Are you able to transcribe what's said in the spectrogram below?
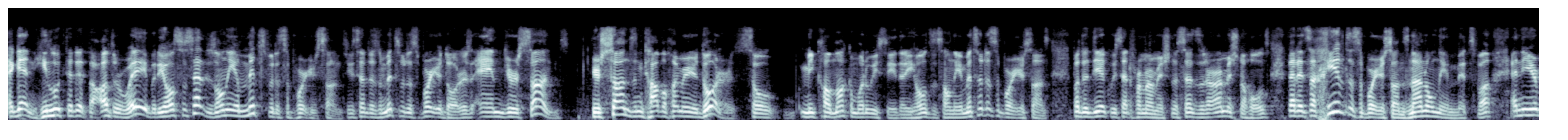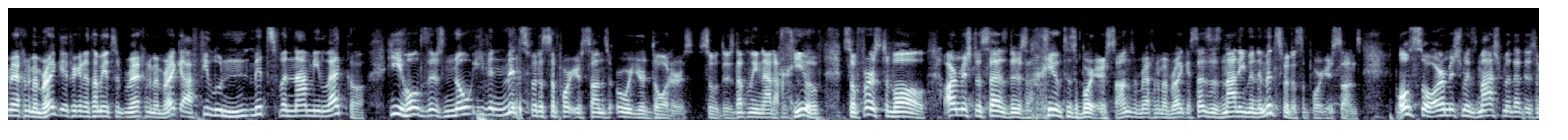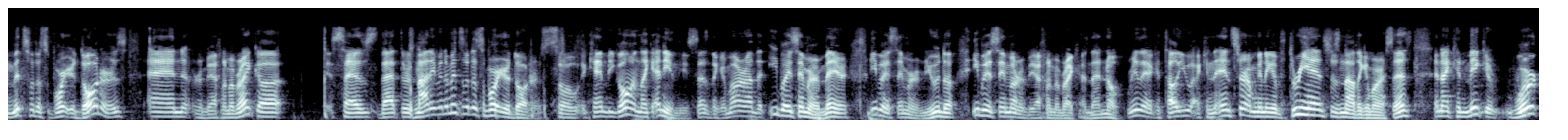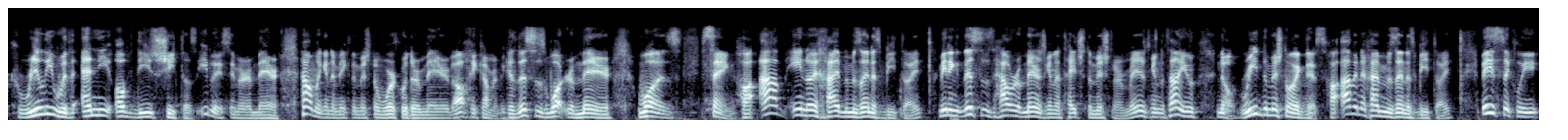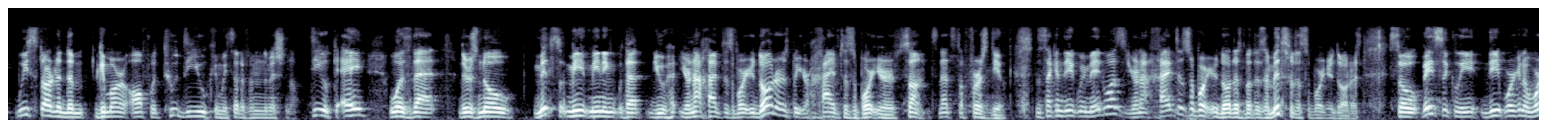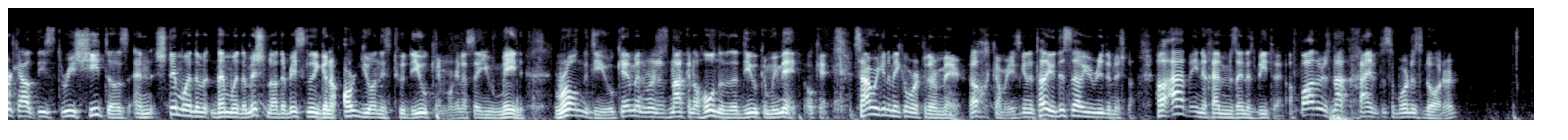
again, he looked at it the other way, but he also said there's only a mitzvah to support your sons. He said there's a mitzvah to support your daughters and your sons. Your sons and Kavachim are your daughters. So, Mikal Makam, what do we see? That he holds it's only a mitzvah to support your sons. But the diak we said from our Mishnah says that our Mishnah holds that it's a chiv to support your sons, not only a mitzvah. And you're if you're going to tell me it's a afilu mitzvah nami leka. He holds there's no even mitzvah to support your sons or your daughters. So there's definitely not a chiv. So first of all, our Mishnah says there's a chiv to support your sons. And Rebbe says there's not even a mitzvah to support your sons. Also, our Mishnah is mashma that there's a mitzvah to support your daughters, and Rabbi Yechon says that there's not even a mitzvah to support your daughters. So it can't be going like any of these. Says the Gemara that Ibay Semer Meir, Ibay Semer Yehuda, Ibay Semer Rabbi Yechon Mebreka. And that no, really I can tell you, I can answer, I'm going to give three answers now, the Gemara says, and I can make it work really with any of these shitas. Ibay Semer Meir. How am I going to make the Mishnah work with Meir Because this is what Meir was saying. Ha'ab. Meaning this is how Meir is going to teach the Mishnah. Meir is going to tell you, no, read the Mishnah like this. Basically, we started the Gemara off with two diukim. We said from the Mishnah. Diuk A was that there's no mitzvah, meaning that you, you're not chayiv to support your daughters, but you're chayiv to support your sons. That's the first diuk. The second diuk we made was you're not chayiv to support your daughters, but there's a mitzvah to support your daughters. So basically, the, we're going to work out these three shitos and shtim with them, them with the Mishnah. They're basically going to argue on these two diukim. We're going to say you made wrong diukim, and we're just not going to hold them the diukim we made. Okay, so how are we going to make it work with Rameir? Oh, come on, he's going to tell you this is how you read the Mishnah. A father is not chayiv to support his daughter.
